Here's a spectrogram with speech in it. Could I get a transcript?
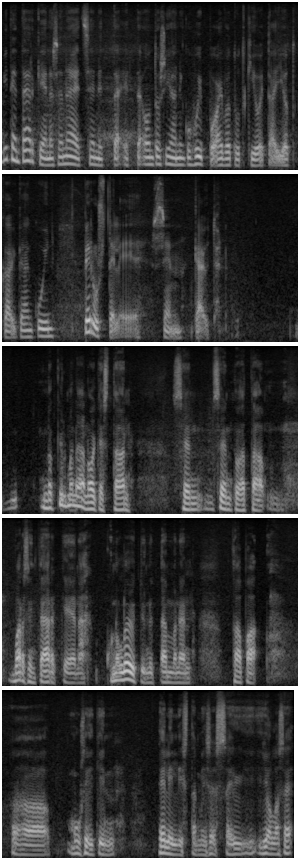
Miten tärkeänä sä näet sen, että, että on tosiaan niin kuin huippuaivotutkijoita, jotka ikään kuin perustelee sen käytön? No kyllä mä näen oikeastaan sen, sen tuota, varsin tärkeänä, kun on löytynyt tämmöinen tapa ö, musiikin pelillistämisessä, jolla se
